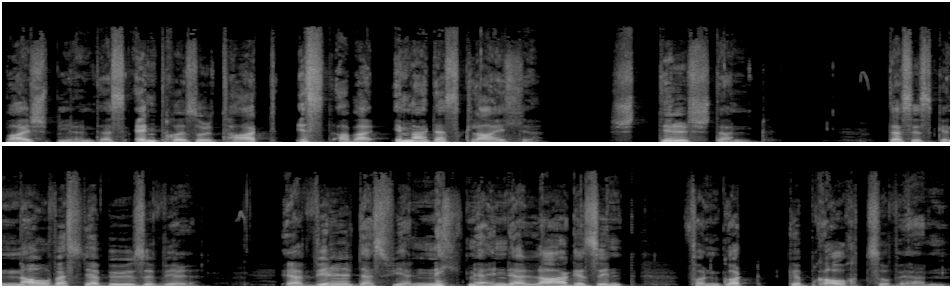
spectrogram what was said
Beispielen. Das Endresultat ist aber immer das gleiche. Stillstand. Das ist genau, was der Böse will. Er will, dass wir nicht mehr in der Lage sind, von Gott gebraucht zu werden.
